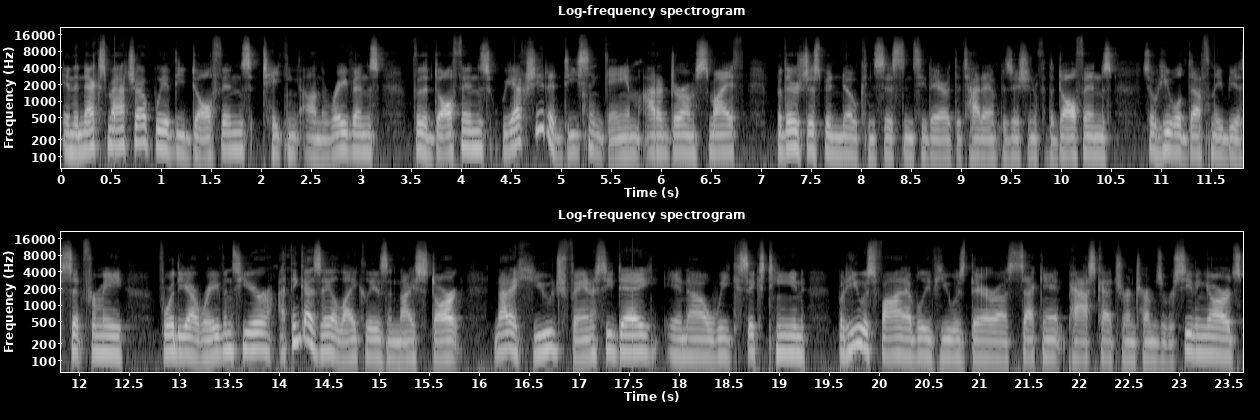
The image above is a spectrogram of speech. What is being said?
In the next matchup, we have the Dolphins taking on the Ravens. For the Dolphins, we actually had a decent game out of Durham Smythe, but there's just been no consistency there at the tight end position for the Dolphins. So he will definitely be a sit for me. For the uh, Ravens here, I think Isaiah Likely is a nice start. Not a huge fantasy day in uh, week 16, but he was fine. I believe he was their uh, second pass catcher in terms of receiving yards.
